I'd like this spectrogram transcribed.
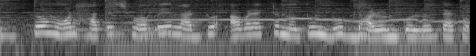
একদম ওর হাতে ছোঁয়াবে লাড্ডু আবার একটা নতুন রূপ ধারণ করল। দেখো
